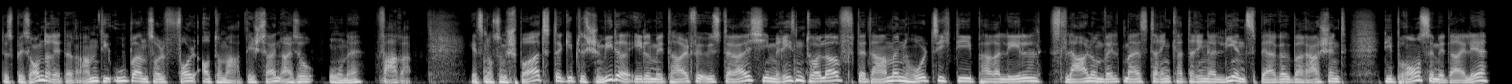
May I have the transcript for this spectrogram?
Das Besondere daran, die U-Bahn soll vollautomatisch sein, also ohne Fahrer. Jetzt noch zum Sport. Da gibt es schon wieder Edelmetall für Österreich. Im Riesentorlauf der Damen holt sich die Parallel-Slalom-Weltmeisterin Katharina Liensberger überraschend die Bronzemedaille.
